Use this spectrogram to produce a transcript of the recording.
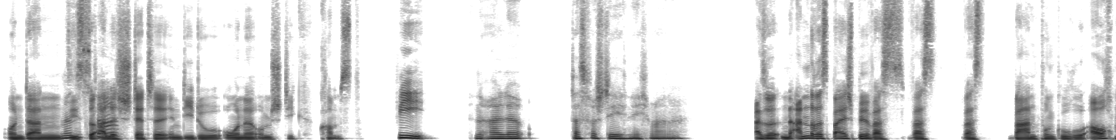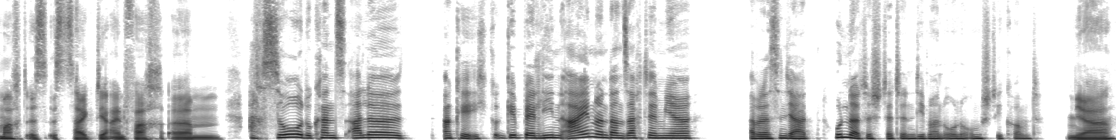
und dann siehst du Münster? alle Städte, in die du ohne Umstieg kommst. wie? In alle, das verstehe ich nicht mal. Also ein anderes Beispiel, was, was, was Bahn.guru auch macht, ist, es zeigt dir einfach, ähm, Ach so, du kannst alle. Okay, ich gebe Berlin ein und dann sagt er mir, aber das sind ja hunderte Städte, in die man ohne Umstieg kommt. ja.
